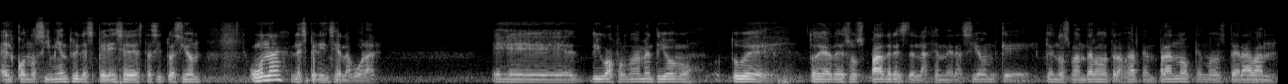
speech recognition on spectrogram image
el conocimiento y la experiencia de esta situación. Una, la experiencia laboral. Eh, digo, afortunadamente yo tuve todavía de esos padres de la generación que, que, nos mandaron a trabajar temprano, que no esperaban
